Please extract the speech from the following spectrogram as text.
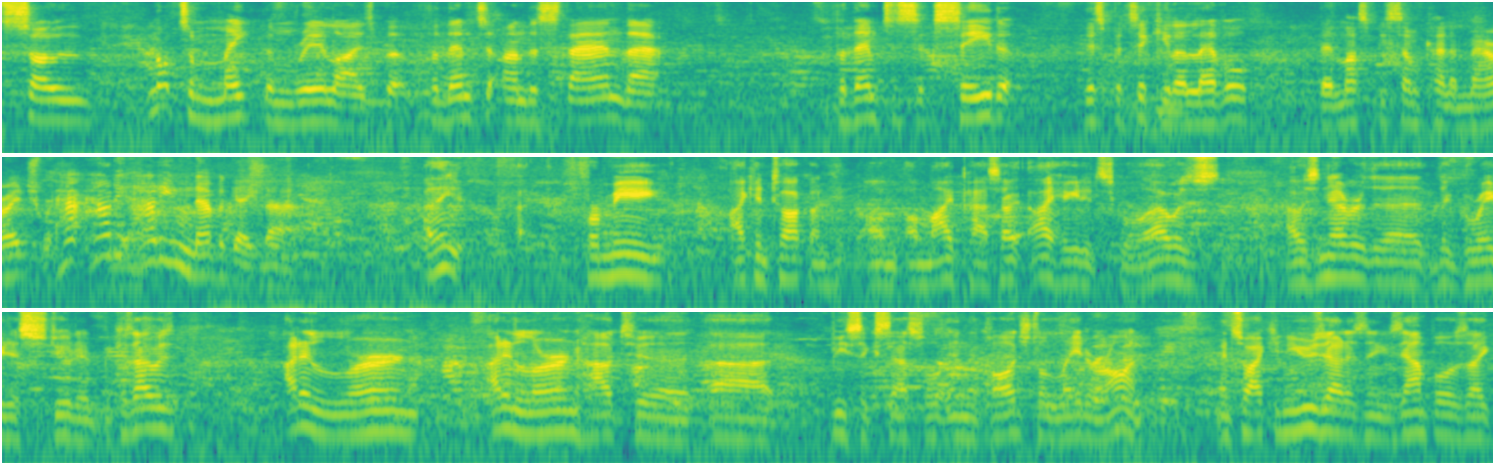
So, not to make them realize, but for them to understand that for them to succeed at this particular level, there must be some kind of marriage. How, how, do, you, how do you navigate that? I think uh, for me, I can talk on on, on my past. I, I, hated school. I was I was never the, the greatest student because I was I didn't learn I didn't learn how to uh, be successful in the college till later on, and so I can use that as an example. Is like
